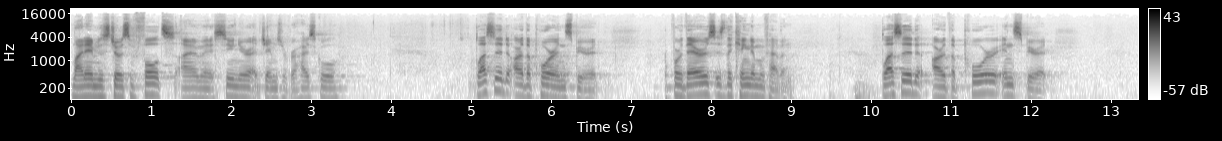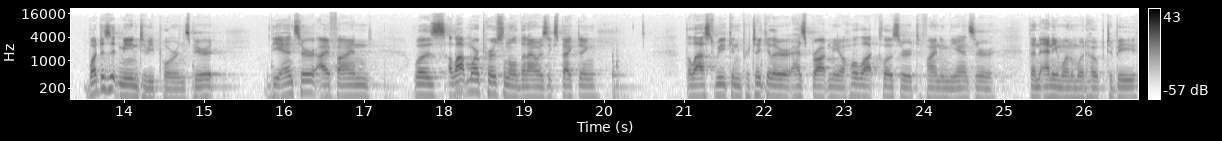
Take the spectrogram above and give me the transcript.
My name is Joseph Foltz. I am a senior at James River High School. Blessed are the poor in spirit, for theirs is the kingdom of heaven. Blessed are the poor in spirit. What does it mean to be poor in spirit? The answer, I find, was a lot more personal than I was expecting. The last week in particular has brought me a whole lot closer to finding the answer than anyone would hope to be.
